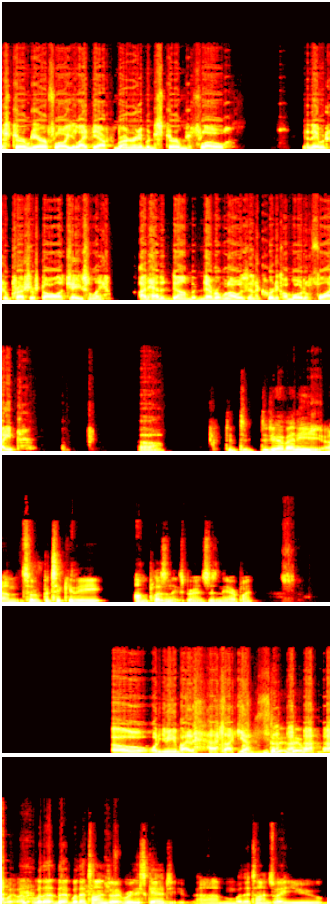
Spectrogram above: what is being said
disturb the airflow. You light the afterburner, and it would disturb the flow, and they would compressor stall occasionally. I'd had it done, but never when I was in a critical mode of flight. Uh, did, did, did you have any um, sort of particularly unpleasant experiences in the airplane? Oh, what do you mean by that? I guess. did, did, were, there, were there times where it really scared you? Um, were there times where you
